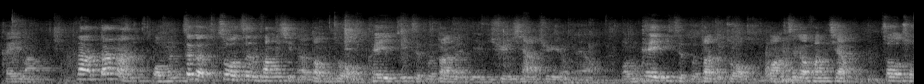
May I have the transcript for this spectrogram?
可以吗？那当然，我们这个做正方形的动作可以一直不断的延续下去，有没有？我们可以一直不断的做，往这个方向做出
